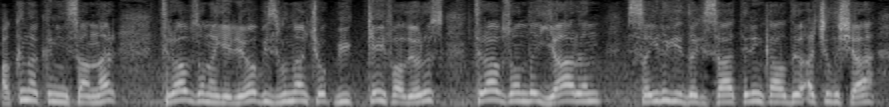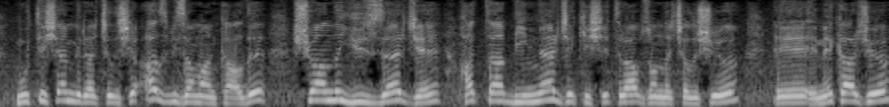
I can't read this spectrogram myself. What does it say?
akın akın insanlar Trabzon'a geliyor. Biz bundan çok büyük keyif alıyoruz. Trabzon'da yarın sayılı saatlerin kaldığı açılışa muhteşem bir açılışa az bir zaman kaldı. Şu anda yüzlerce hatta binlerce kişi Trabzon'da çalışıyor, e, emek harcıyor.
